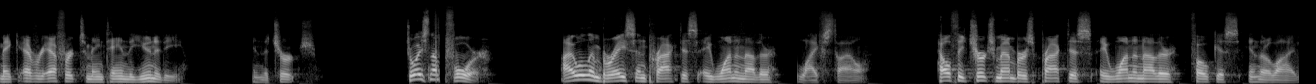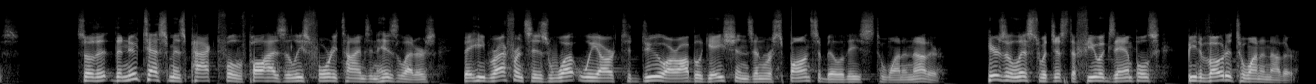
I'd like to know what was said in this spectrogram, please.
make every effort to maintain the unity in the church. Choice number four I will embrace and practice a one another lifestyle. Healthy church members practice a one another focus in their lives. So the, the New Testament is packed full of, Paul has at least 40 times in his letters that he references what we are to do, our obligations and responsibilities to one another. Here's a list with just a few examples be devoted to one another,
